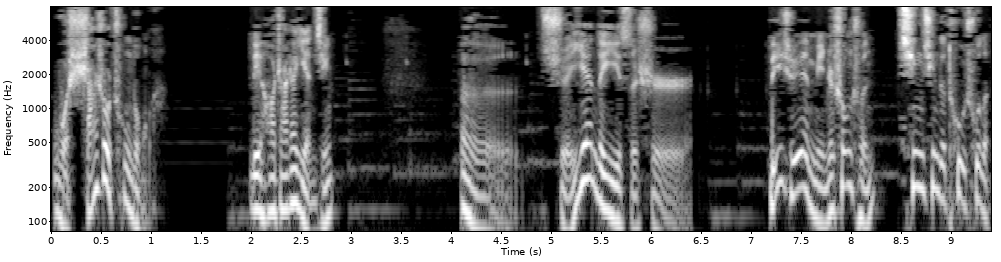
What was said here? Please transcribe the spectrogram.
我啥时候冲动了？李浩眨眨眼睛。呃，雪雁的意思是，李雪雁抿着双唇，轻轻的吐出了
